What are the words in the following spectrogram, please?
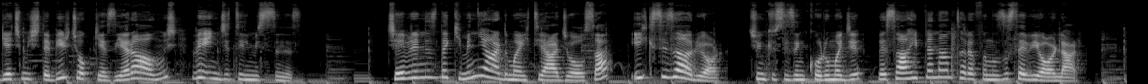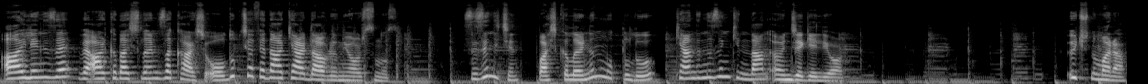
geçmişte birçok kez yara almış ve incitilmişsiniz. Çevrenizde kimin yardıma ihtiyacı olsa ilk sizi arıyor. Çünkü sizin korumacı ve sahiplenen tarafınızı seviyorlar. Ailenize ve arkadaşlarınıza karşı oldukça fedakar davranıyorsunuz. Sizin için başkalarının mutluluğu kendinizinkinden önce geliyor. 3 numara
